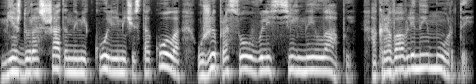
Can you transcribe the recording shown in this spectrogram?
Между расшатанными кольями чистокола уже просовывались сильные лапы, окровавленные морды.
